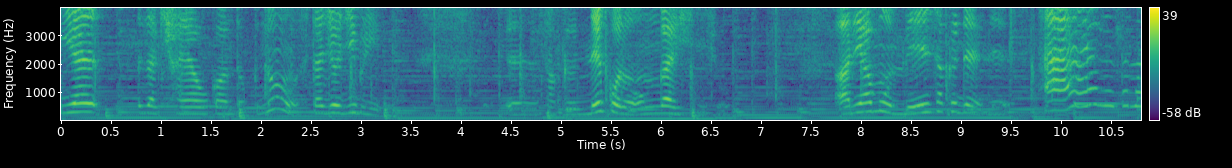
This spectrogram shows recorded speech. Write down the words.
宮崎駿監督のスタジオジブリ、えー作「猫の恩返し」でしょ。あれはもう名作だよね。ある様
